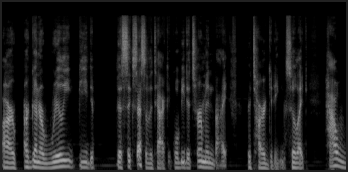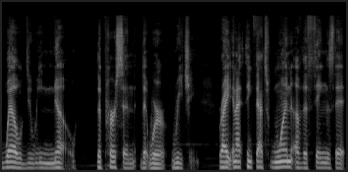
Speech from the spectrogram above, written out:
are are going to really be de- the success of the tactic will be determined by the targeting. So, like, how well do we know the person that we're reaching, right? And I think that's one of the things that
